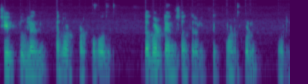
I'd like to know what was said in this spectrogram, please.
ಶೇಪ್ ಟೂಲ್ ಆಗಿ ಕನ್ವರ್ಟ್ ಮಾಡ್ಕೋಬೋದು. ಡಬಲ್ ಟೈಮ್ಸ್ ಅದರಲ್ಲಿ ಕ್ಲಿಕ್ ಮಾಡ್ಕೊಳ್ಳಿ, ನೋಡಿ.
